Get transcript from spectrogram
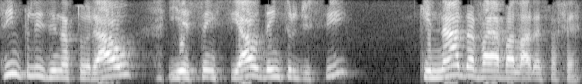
simples e natural e essencial dentro de si, que nada vai abalar essa fé.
